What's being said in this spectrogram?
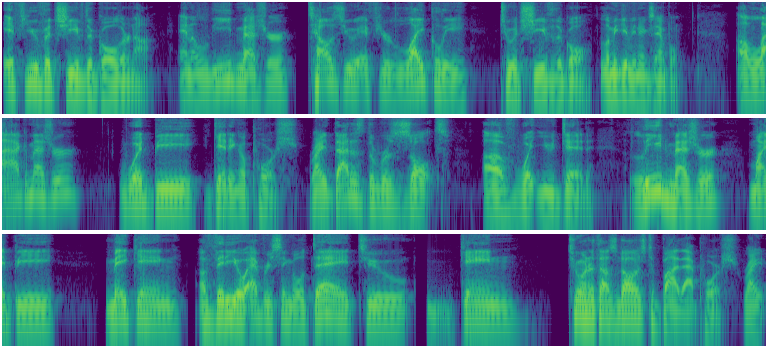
if you've achieved a goal or not. And a lead measure tells you if you're likely to achieve the goal. Let me give you an example. A lag measure would be getting a Porsche, right? That is the result of what you did. Lead measure might be making a video every single day to gain $200,000 to buy that Porsche, right?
